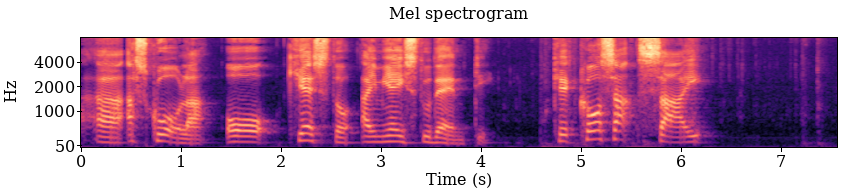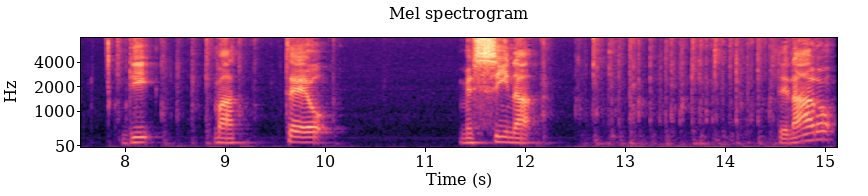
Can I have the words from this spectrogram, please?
a scuola ho chiesto ai miei studenti che cosa sai di Matteo Messina denaro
